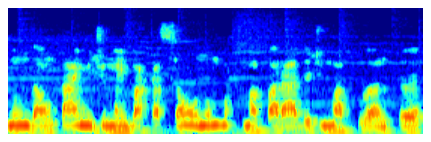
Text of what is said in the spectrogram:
num downtime de uma embarcação ou numa parada de uma planta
